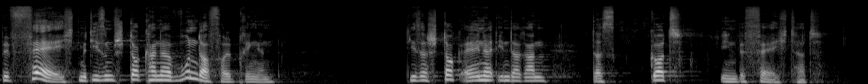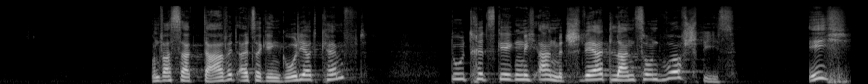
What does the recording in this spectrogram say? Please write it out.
befähigt. Mit diesem Stock kann er Wunder vollbringen. Dieser Stock erinnert ihn daran, dass Gott ihn befähigt hat. Und was sagt David, als er gegen Goliath kämpft? Du trittst gegen mich an mit Schwert, Lanze und Wurfspieß. Ich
